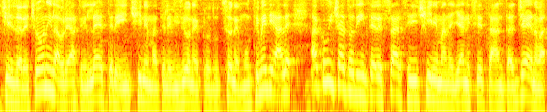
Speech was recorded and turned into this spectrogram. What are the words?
Cesare Cioni, laureato in lettere in cinema, televisione e produzione multimediale, ha cominciato ad interessarsi di cinema negli anni 70 a Genova,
